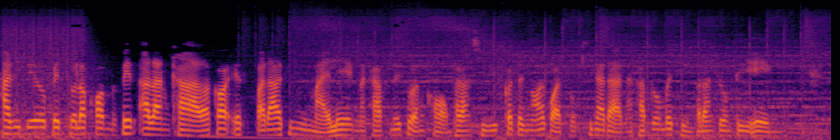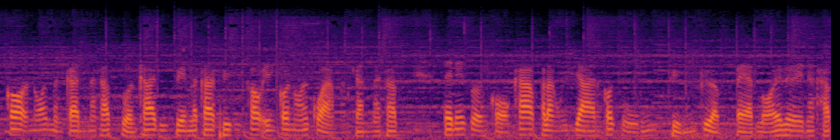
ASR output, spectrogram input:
ฮาริเบลเป็นตัวละครประเภทอารันคา แล้วก็เอสปาดาที่มีหมายเลขนะครับ ในส่วนของพลังชีวิตก็จะน้อยกว่าโทคินาดานะครับรวมไปถึงพลังโจมตีเอง ก็น้อยเหมือนกันนะครับ ส่วนค่า defense และค่า critical เองก็น้อยกว่าเหมือนกันนะครับ แต่ในส่วนของค่าพลังวิญญาณก็สูงถึงเกือบ 800 เลยนะครับ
